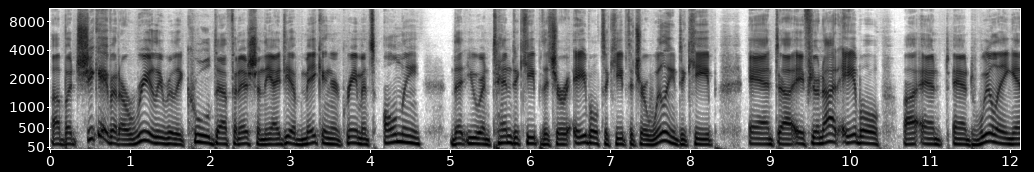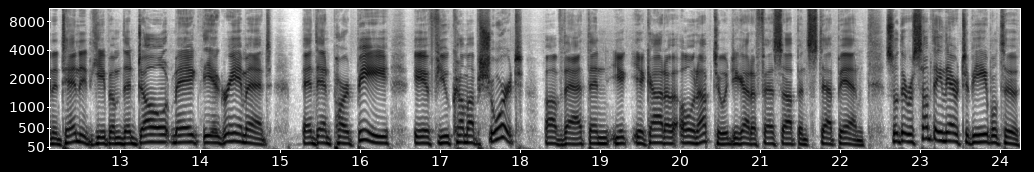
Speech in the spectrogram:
Uh, but she gave it a really, really cool definition the idea of making agreements only that you intend to keep, that you're able to keep, that you're willing to keep. And uh, if you're not able uh, and and willing and intended to keep them, then don't make the agreement. And then part B, if you come up short of that, then you, you got to own up to it. You got to fess up and step in. So there was something there to be able to,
